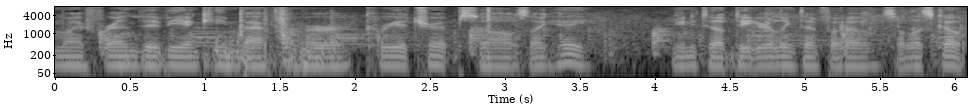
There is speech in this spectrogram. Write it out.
My friend Vivian came back from her Korea trip, so I was like, hey, you need to update your LinkedIn photo, so let's go.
